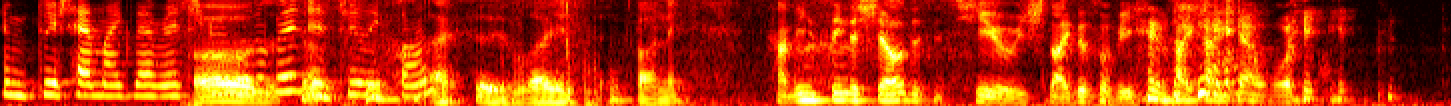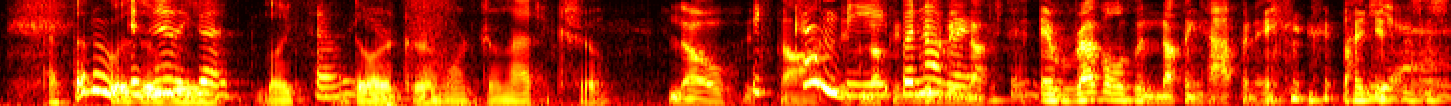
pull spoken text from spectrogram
and pretend like they're rich for a Oh, little bit. It's really fun. actually light and funny Having seen the show, this is huge. Like this will be like I can't wait. I thought it was It's a really really good. like So, yeah. darker, more dramatic show. No, it's It not. can It's be, nothing, but not very nothing. often. It revels in nothing happening. like it's Yeah. just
